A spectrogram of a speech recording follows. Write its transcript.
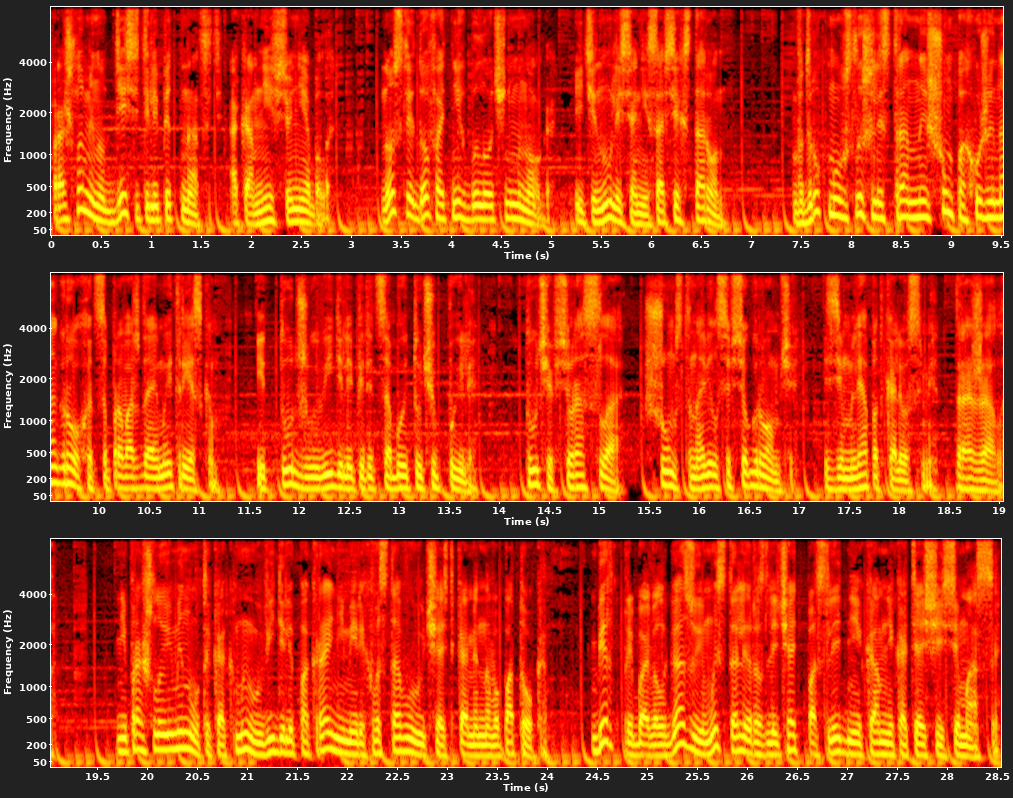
Прошло минут 10 или 15, а камней все не было. Но следов от них было очень много, и тянулись они со всех сторон. Вдруг мы услышали странный шум, похожий на грохот, сопровождаемый треском. И тут же увидели перед собой тучу пыли. Туча все росла, шум становился все громче, земля под колесами дрожала. Не прошло и минуты, как мы увидели по крайней мере хвостовую часть каменного потока – Берт прибавил газу, и мы стали различать последние камни катящейся массы.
